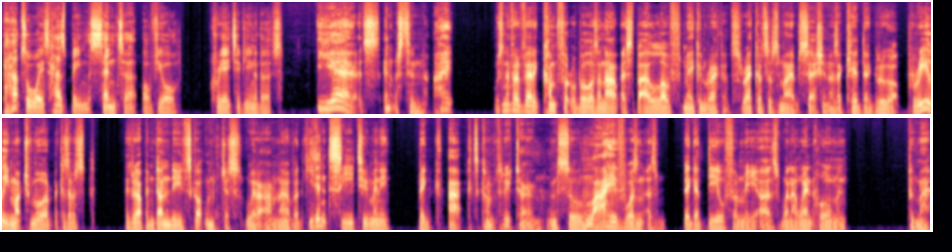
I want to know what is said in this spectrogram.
perhaps always has been the center of your creative universe? Yeah, it's interesting. I was never very comfortable as an artist, but I love making records. Records was my obsession. As a kid, I grew up really much more because I was, I grew up in Dundee, Scotland, just where I am now, but you didn't see too many big acts come through town. And so mm. live wasn't as big a deal for me as when I went home and put my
